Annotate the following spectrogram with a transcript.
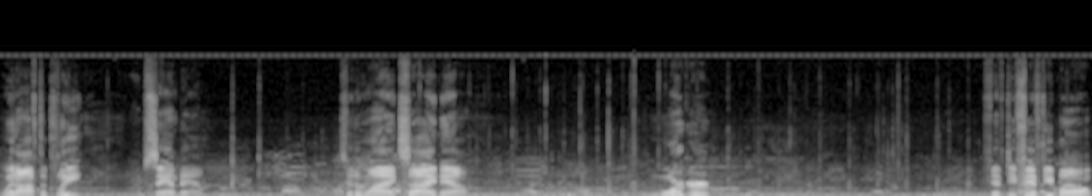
Went off the cleat Sambam. To the wide side now. Morger 50 50 ball,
